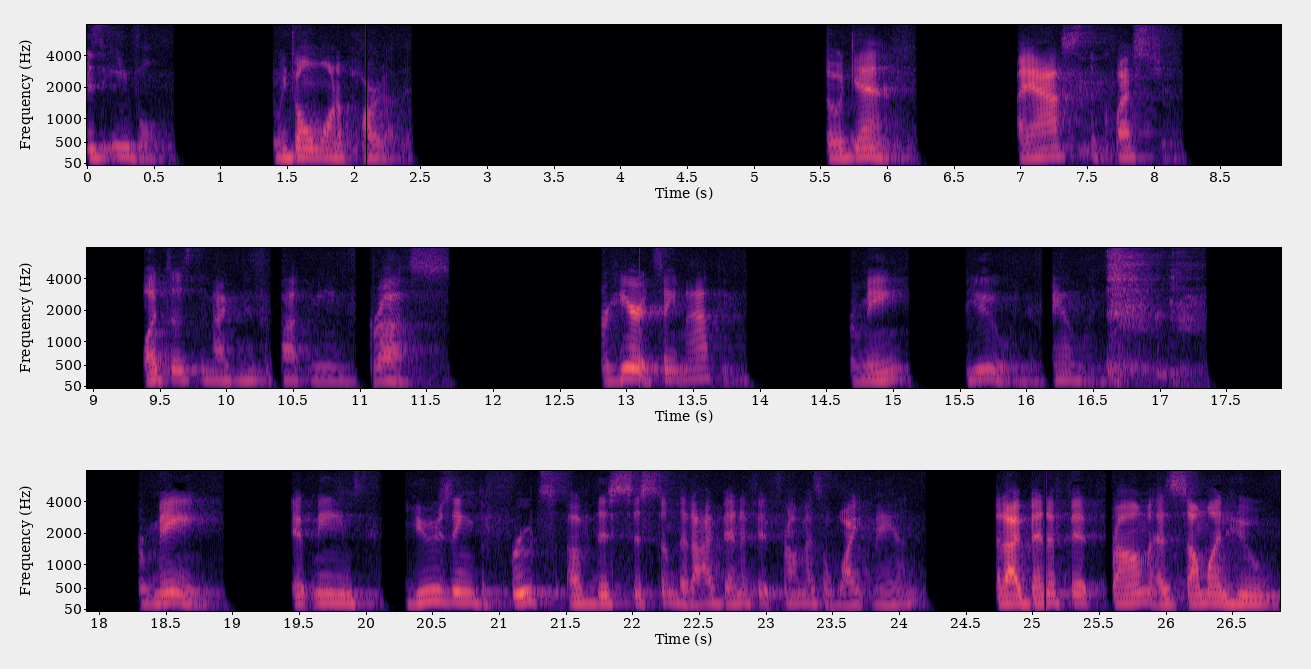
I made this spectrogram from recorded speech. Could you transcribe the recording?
is evil. And we don't want a part of it. So again, I ask the question what does the Magnificat mean for us? For here at St. Matthew, for me, for you, and your family. For me, it means using the fruits of this system that I benefit from as a white man, that I benefit from as someone who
